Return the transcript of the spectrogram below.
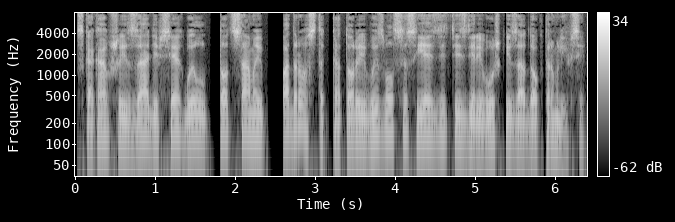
Скакавший сзади всех был тот самый подросток, который вызвался съездить из деревушки за доктором Ливси.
